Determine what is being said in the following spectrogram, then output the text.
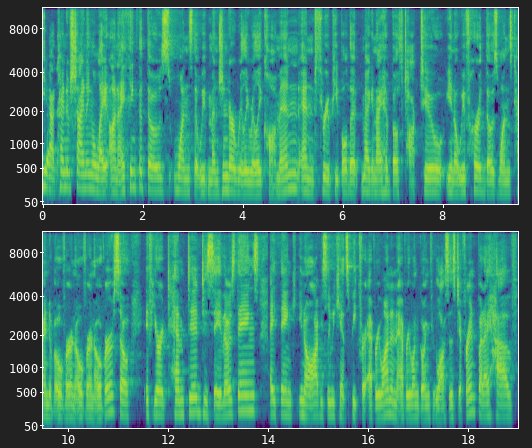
yeah, kind of shining a light on. I think that those ones that we've mentioned are really, really common. And through people that Meg and I have both talked to, you know, we've heard those ones kind of over and over and over. So if you're tempted to say those things, I think, you know, obviously we can't speak for everyone and everyone going through loss is different, but I have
